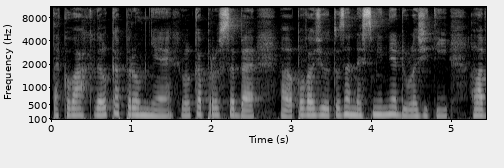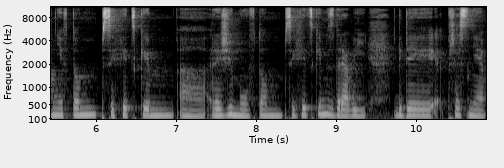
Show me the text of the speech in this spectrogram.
taková chvilka pro mě, chvilka pro sebe. Považuji to za nesmírně důležitý, hlavně v tom psychickém režimu, v tom psychickém zdraví, kdy přesně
